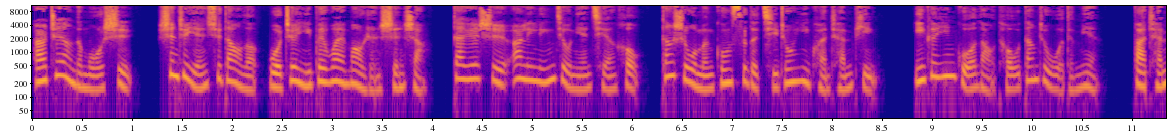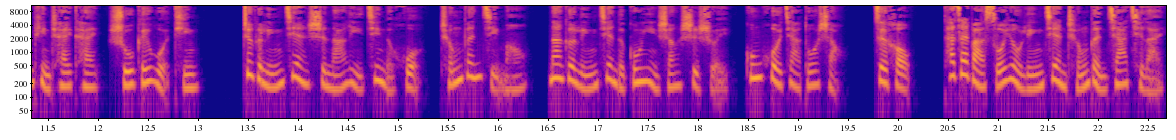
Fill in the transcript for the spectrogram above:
而这样的模式甚至延续到了我这一辈外贸人身上。大约是二零零九年前后，当时我们公司的其中一款产品，一个英国老头当着我的面把产品拆开数给我听，这个零件是哪里进的货，成本几毛，那个零件的供应商是谁，供货价多少，最后他再把所有零件成本加起来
